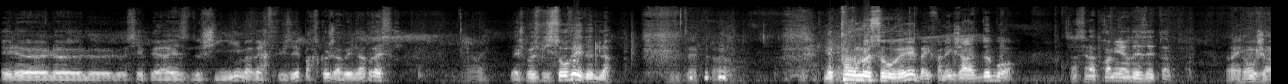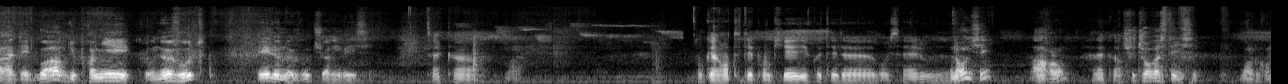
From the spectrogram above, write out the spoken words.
Et le, le, le, le CPAS de Chigny m'avait refusé parce que j'avais une adresse. Ah ouais. Mais je me suis sauvé de là. D'accord. Mais pour me sauver, ben, il fallait que j'arrête de boire. Ça, c'est la première des étapes. Ouais. Donc j'ai arrêté de boire du 1er au 9 août. Et le 9 août, je suis arrivé ici. D'accord. Voilà. Donc avant, tu étais pompier du côté de Bruxelles ou de... Non, ici, à Arlon. Ah, d'accord. Je suis toujours resté ici, dans le coin.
